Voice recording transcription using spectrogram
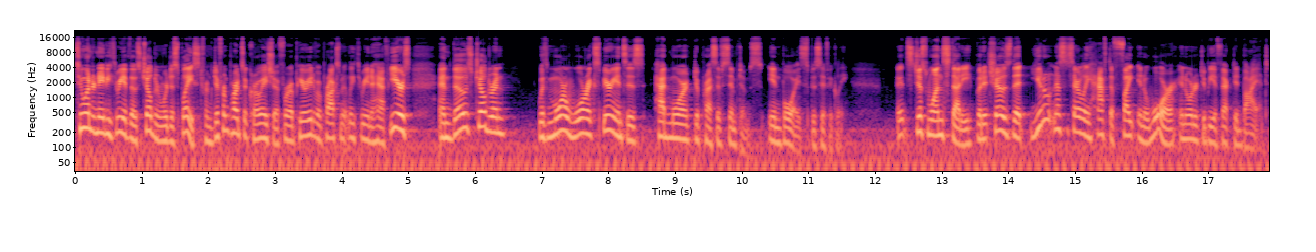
283 of those children were displaced from different parts of Croatia for a period of approximately three and a half years, and those children with more war experiences had more depressive symptoms, in boys specifically. It's just one study, but it shows that you don't necessarily have to fight in a war in order to be affected by it.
